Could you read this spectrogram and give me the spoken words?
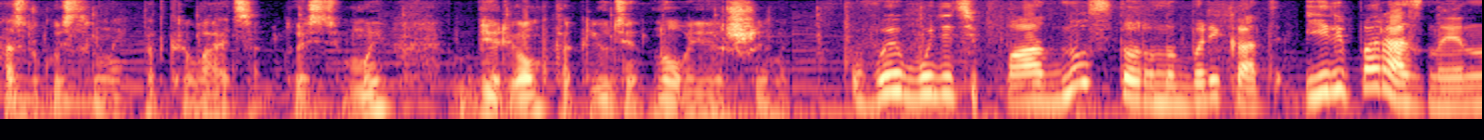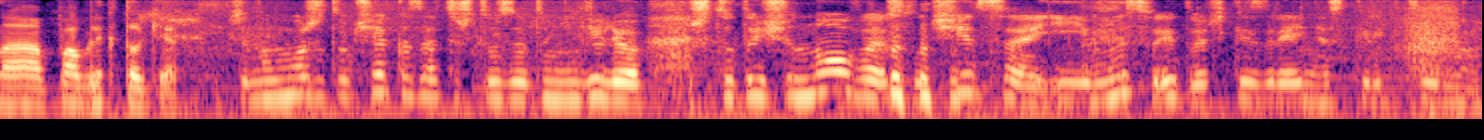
а с другой стороны, открывается. То есть мы берем, как люди, новые вершины. Вы будете по одну сторону баррикад или по разные на паблик-токе? Ну, может вообще казаться, что за эту неделю что-то еще новое случится, и мы своей точки зрения скорректируем.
